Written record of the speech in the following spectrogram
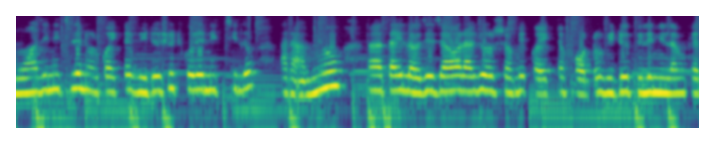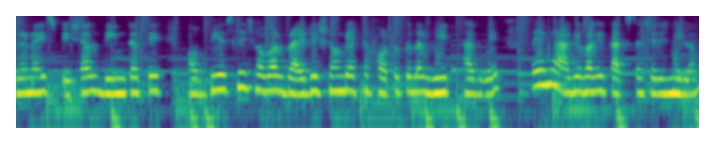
মোয়া যিনি ছিলেন ওর কয়েকটা ভিডিও শুট করে নিচ্ছিল। আর আমিও তাই লজে যাওয়ার আগে ওর সঙ্গে কয়েকটা ফটো ভিডিও তুলে নিলাম। কেননা এই স্পেশাল দিনটাতে অবভিয়াসলি সবার ব্রাইডের সঙ্গে একটা ফটো তোলার ভিড় থাকবে। তাই আমি আগে ভাগে কাজটা সেরে নিলাম।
